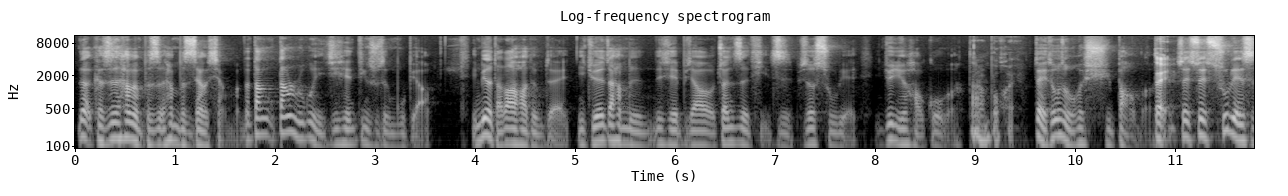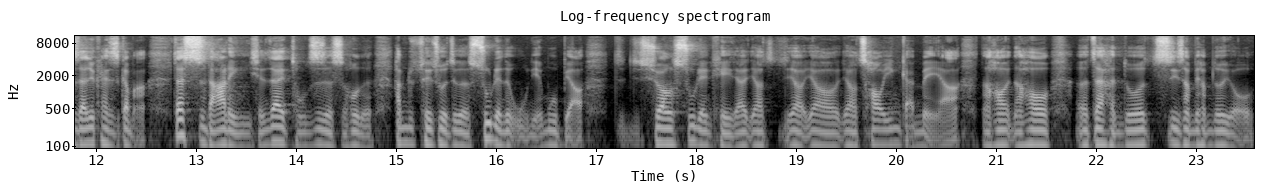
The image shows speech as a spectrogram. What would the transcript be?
那可是他们不是他们不是这样想嘛？那当当如果你今天定出这个目标。你没有达到的话，对不对？你觉得在他们那些比较专制的体制，比如说苏联，你觉得你会好过吗？当然不会。对，所以为什么会虚报嘛？对，所以所以苏联时代就开始干嘛？在史达林以前在统治的时候呢，他们就推出了这个苏联的五年目标，希望苏联可以要要要要要超英赶美啊，然后然后呃，在很多事情上面他们都有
